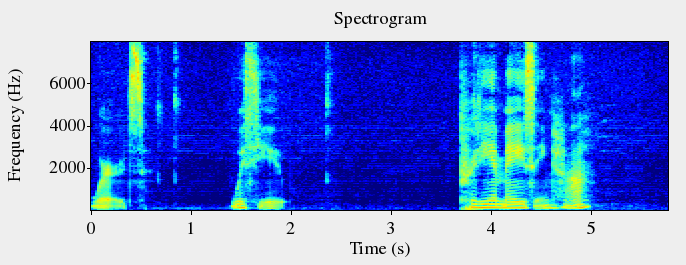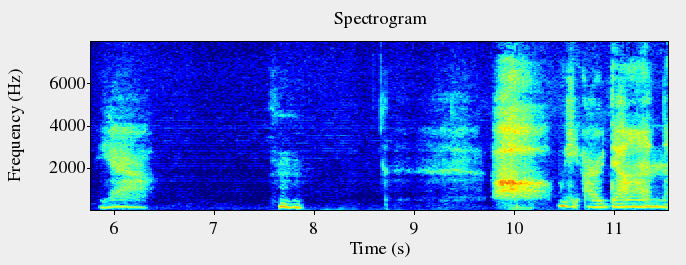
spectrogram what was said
words with you. Pretty amazing, huh? Yeah. we are done.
